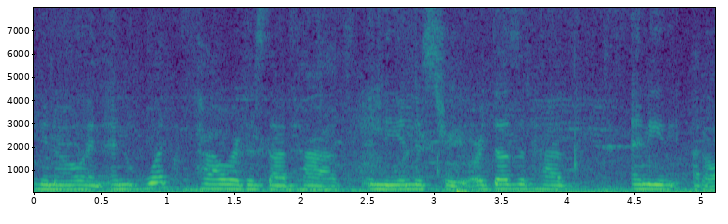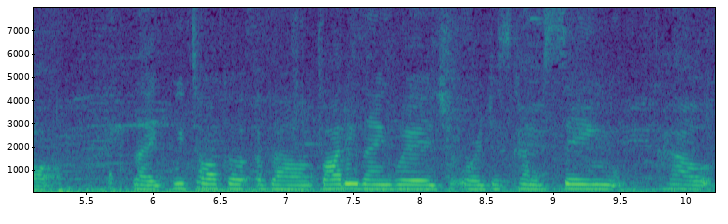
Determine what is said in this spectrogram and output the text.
You know, and, and what power does that have in the industry, or does it have any at all? Like we talk about body language, or just kind of saying how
